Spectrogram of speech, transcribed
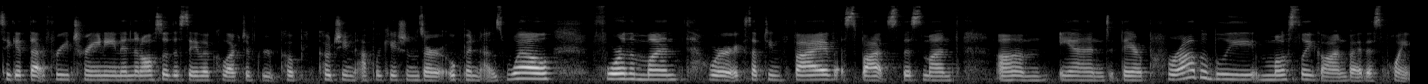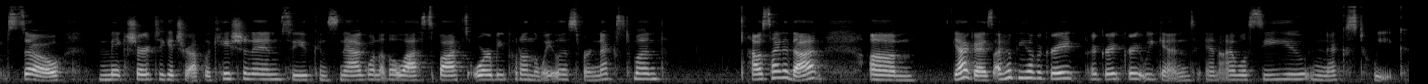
to get that free training. And then also the Selah Collective Group co- coaching applications are open as well for the month. We're accepting five spots this month, um, and they're probably mostly gone by this point. So make sure to get your application in so you can snag one of the last spots or be put on the waitlist for next month. Outside of that, um, yeah, guys, I hope you have a great, a great, great weekend, and I will see you next week.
